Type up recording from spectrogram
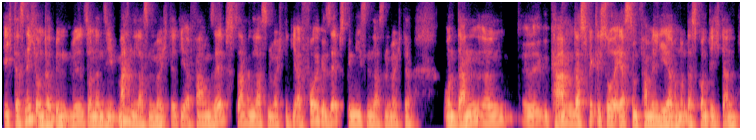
ich das nicht unterbinden will, sondern sie machen lassen möchte, die Erfahrung selbst sammeln lassen möchte, die Erfolge selbst genießen lassen möchte. Und dann ähm, äh, kam das wirklich so erst im familiären und das konnte ich dann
